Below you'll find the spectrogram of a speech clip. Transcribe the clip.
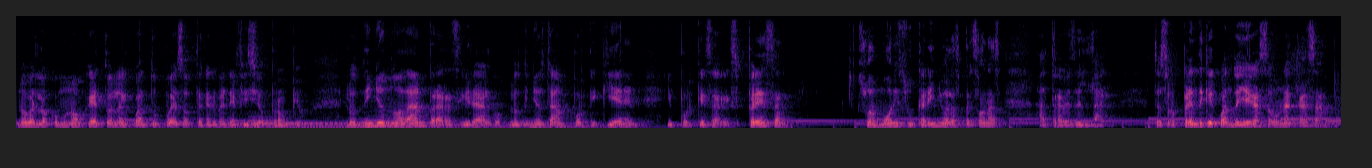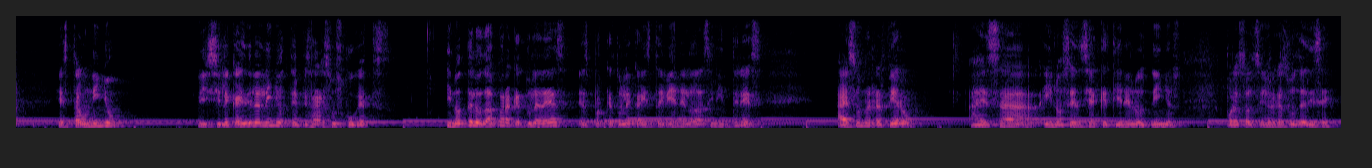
no verlo como un objeto en el cual tú puedes obtener beneficio propio. Los niños no dan para recibir algo, los niños dan porque quieren y porque expresan su amor y su cariño a las personas a través del dar. Te sorprende que cuando llegas a una casa está un niño y si le caes bien al niño te empieza a dar sus juguetes. Y no te los da para que tú le des, es porque tú le caíste bien, él lo da sin interés. A eso me refiero a esa inocencia que tienen los niños. Por eso el Señor Jesús les dice,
